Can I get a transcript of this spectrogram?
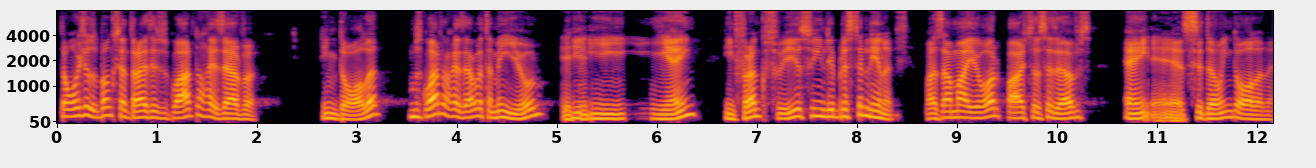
Então, hoje, os bancos centrais eles guardam reserva em dólar, mas guardam reserva também em euro, em, em, em ien, em franco suíço e em libra esterlina. Mas a maior parte das reservas é em- é, se dão em dólar, né?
